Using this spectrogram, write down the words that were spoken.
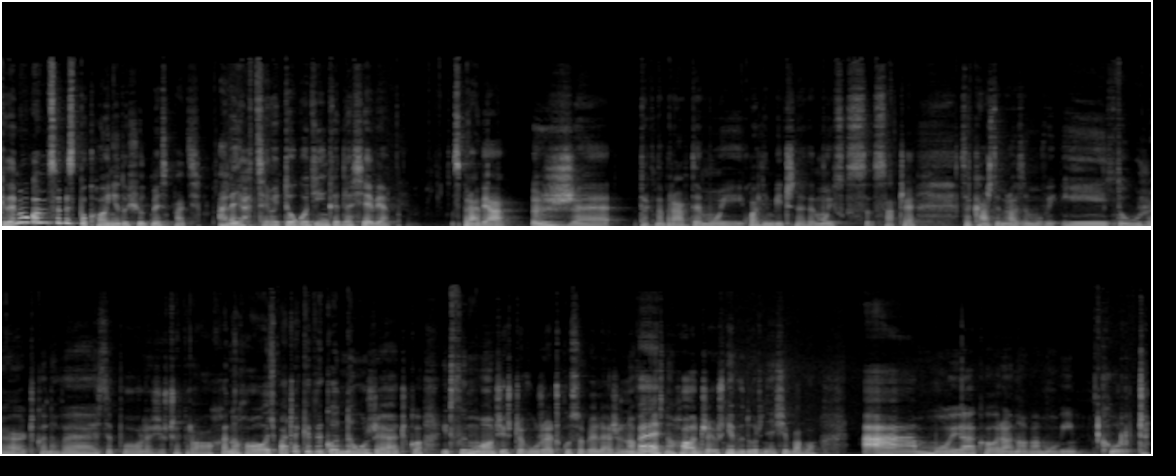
kiedy mogłabym sobie spokojnie do 7 spać, ale ja chcę mieć tą godzinkę dla siebie, sprawia, że tak naprawdę mój układ limbiczny, ten mój saczy, za każdym razem mówi idź do łóżeczka, no weź se jeszcze trochę, no chodź, patrz jakie wygodne łóżeczko i twój mąż jeszcze w łóżeczku sobie leży, no weź, no chodź, że już nie wydurnie się babo. A moja kora nowa mówi, kurczę,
